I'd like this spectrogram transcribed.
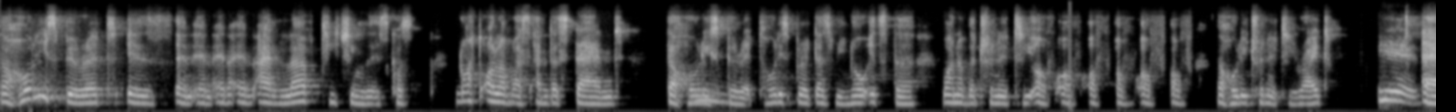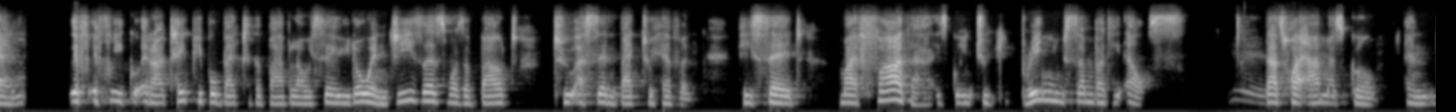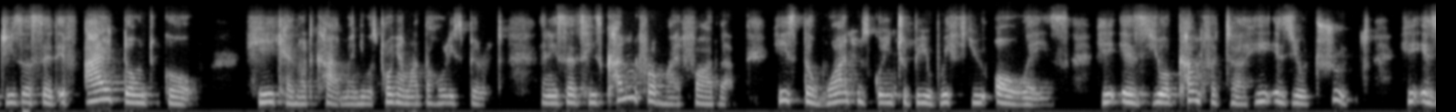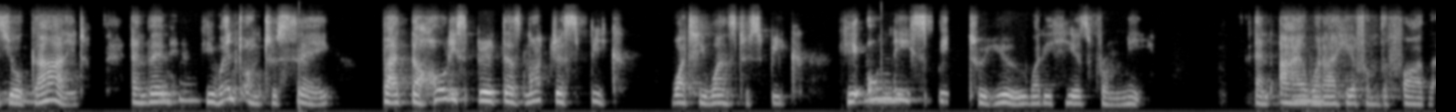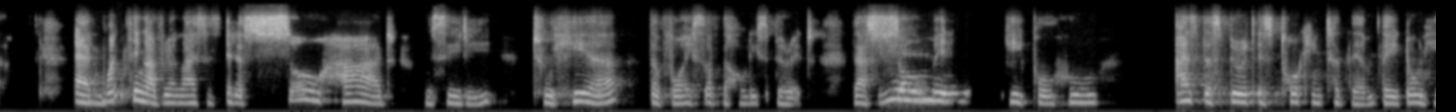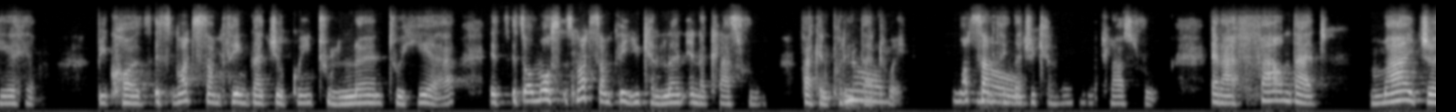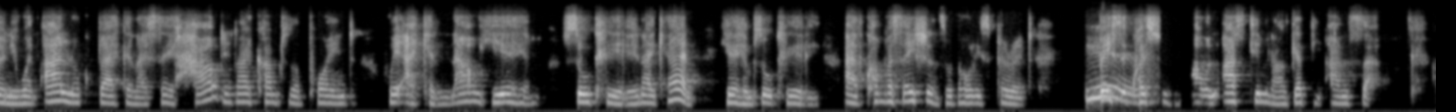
the Holy Spirit is, and, and, and, and I love teaching this because not all of us understand the Holy mm. Spirit. The Holy Spirit, as we know, it's the one of the Trinity of of of of of, of the Holy Trinity, right? Yes. And if if we go and I take people back to the Bible, I would say, you know, when Jesus was about to ascend back to heaven, he said, My Father is going to bring you somebody else. Yes. That's why I must go. And Jesus said, If I don't go, he cannot come. And he was talking about the Holy Spirit. And he says, He's coming from my Father. He's the one who's going to be with you always. He is your comforter. He is your truth. He is your mm-hmm. guide. And then mm-hmm. he went on to say, But the Holy Spirit does not just speak what he wants to speak, he mm-hmm. only speaks to you what he hears from me. And I, what mm-hmm. I hear from the Father. And one thing I've realized is it is so hard, Musidi, to hear the voice of the Holy Spirit. There are so many people who, as the Spirit is talking to them, they don't hear Him because it's not something that you're going to learn to hear. It's, it's almost, it's not something you can learn in a classroom, if I can put it no. that way. Not something no. that you can learn in a classroom. And I found that my journey, when I look back and I say, how did I come to the point where I can now hear him so clearly? And I can hear him so clearly. I have conversations with the Holy Spirit. Yes. Basic questions, I will ask him and I'll get the answer.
